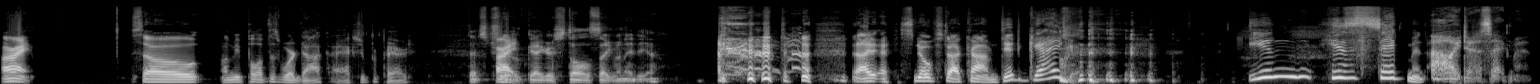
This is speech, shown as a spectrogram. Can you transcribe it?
All right. So let me pull up this Word doc. I actually prepared. That's true. Right. Geiger stole a segment idea. I, I- Snopes.com. Did Geiger in his segment? Oh, he did a segment.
